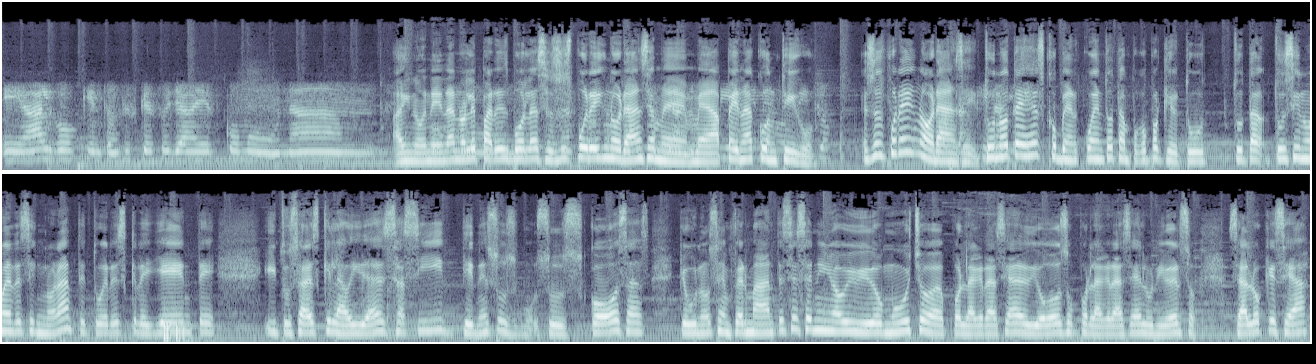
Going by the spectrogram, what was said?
eh, algo, que entonces que eso ya es como una... Mm, Ay, no, nena, no le pares bolas, eso es pura ignorancia, me, me da pena contigo. Eso es pura ignorancia. Tú no te dejes comer cuento tampoco porque tú, tú, sí no eres ignorante, tú eres creyente y tú sabes que la vida es así, tiene sus, sus cosas, que uno se enferma. Antes ese niño ha vivido mucho eh, por la gracia de Dios o por la gracia del universo, sea lo que sea.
